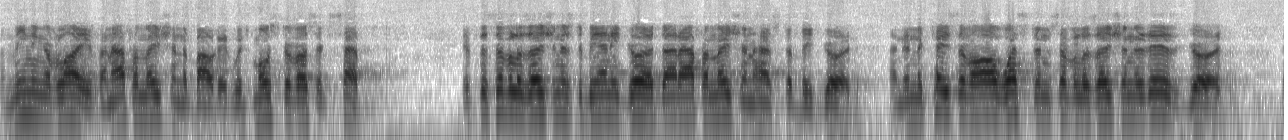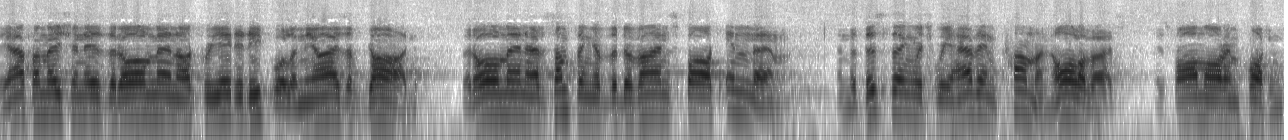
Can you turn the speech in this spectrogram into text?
The meaning of life, an affirmation about it, which most of us accept. If the civilization is to be any good, that affirmation has to be good. And in the case of our Western civilization, it is good. The affirmation is that all men are created equal in the eyes of God that all men have something of the divine spark in them, and that this thing which we have in common, all of us, is far more important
